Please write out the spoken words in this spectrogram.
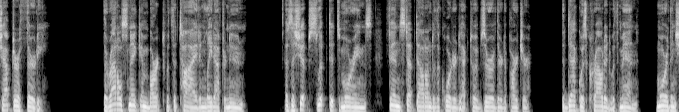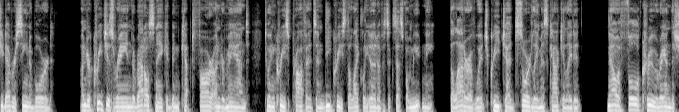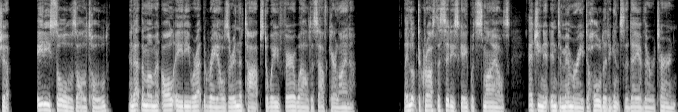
Chapter 30 The Rattlesnake embarked with the tide in late afternoon. As the ship slipped its moorings, Finn stepped out onto the quarterdeck to observe their departure. The deck was crowded with men, more than she'd ever seen aboard. Under Creech's reign, the Rattlesnake had been kept far undermanned to increase profits and decrease the likelihood of a successful mutiny, the latter of which Creech had sorely miscalculated. Now a full crew ran the ship, eighty souls all told, and at the moment all 80 were at the rails or in the tops to wave farewell to South Carolina. They looked across the cityscape with smiles, etching it into memory to hold it against the day of their return.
